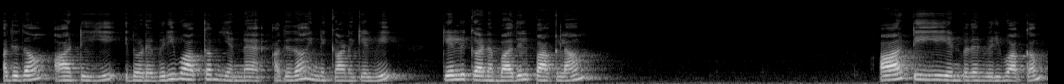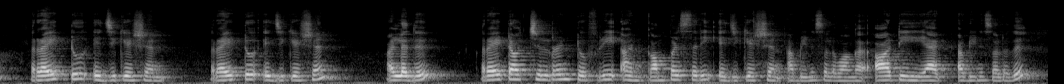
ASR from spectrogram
அதுதான் ஆர்டிஇ. இதோட விரிவாக்கம் என்ன? அதுதான் இன்னைக்கான கேள்வி. கேள்விக்கான பதில் பார்க்கலாம். ஆர்டிஇ என்பதன் விரிவாக்கம் right to education right to education அல்லது right of children to free and compulsory education அப்படின்னு சொல்லுவாங்க. ஆர்டிஇ ஆக்ட் அப்படின்னு சொல்கிறது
